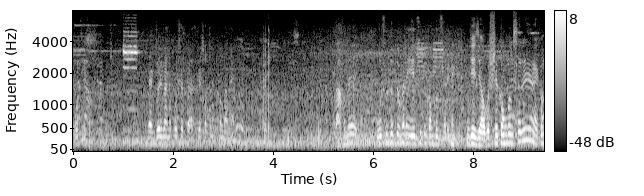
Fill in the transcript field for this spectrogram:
পঁচিশ। দেখ জরিমানা পরিশোধ আজকে সতর্ক করলাম হ্যাঁ? তাহলে ওষুধের দোকানে এসি তো কম্পালসারি নাকি? জি জি অবশ্যই কম্পালসারি এখন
